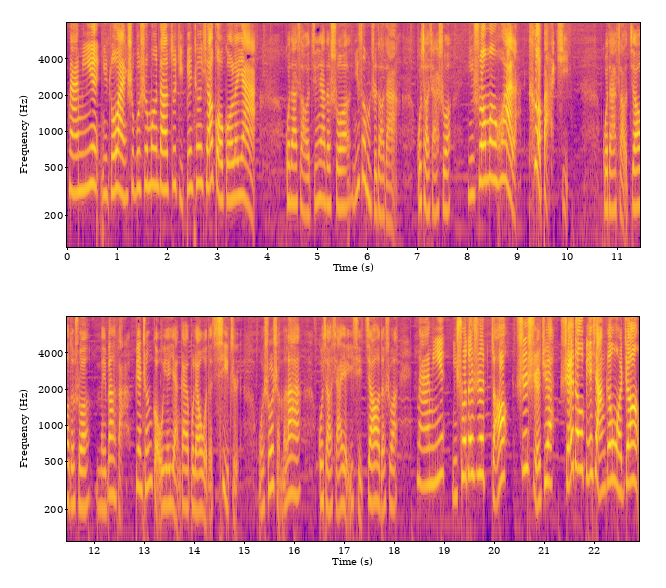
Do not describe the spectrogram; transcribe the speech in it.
妈咪，你昨晚是不是梦到自己变成小狗狗了呀？郭大嫂惊讶地说：“你怎么知道的？”郭晓霞说：“你说梦话了，特霸气。”郭大嫂骄傲地说：“没办法，变成狗也掩盖不了我的气质。”我说什么啦？郭晓霞也一起骄傲地说：“妈咪，你说的是走吃屎去，谁都别想跟我争。”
